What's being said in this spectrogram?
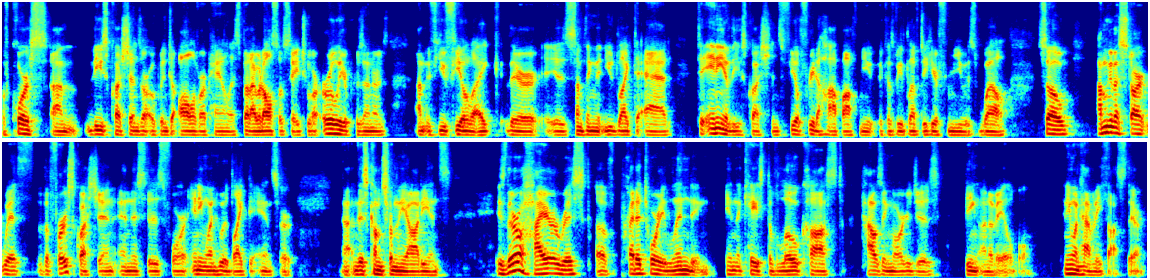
of course, um, these questions are open to all of our panelists, but I would also say to our earlier presenters, um, if you feel like there is something that you'd like to add to any of these questions, feel free to hop off mute because we'd love to hear from you as well. So I'm going to start with the first question, and this is for anyone who would like to answer. Uh, this comes from the audience. Is there a higher risk of predatory lending in the case of low cost housing mortgages being unavailable? Anyone have any thoughts there?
